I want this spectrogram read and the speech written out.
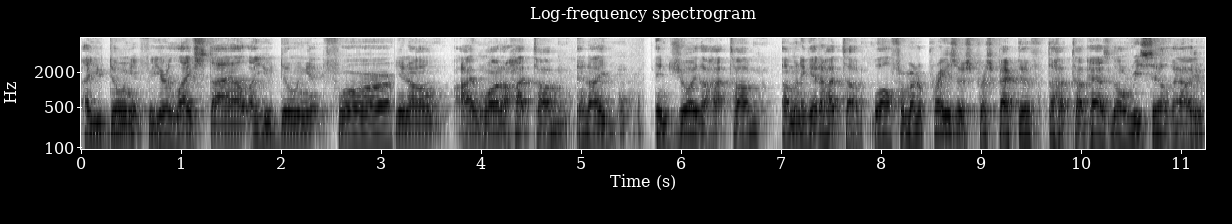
Are you doing it for your lifestyle? Are you doing it for you know? I want a hot tub and I enjoy the hot tub. I'm going to get a hot tub. Well, from an appraiser's perspective, the hot tub has no resale value.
